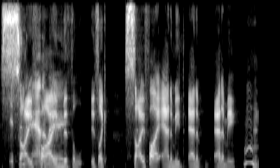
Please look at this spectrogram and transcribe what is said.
sci-fi anime. mythol. It's like sci-fi anime anim, anime. Hmm.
